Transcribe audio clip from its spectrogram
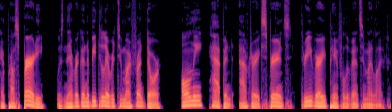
and prosperity was never going to be delivered to my front door only happened after I experienced three very painful events in my life.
